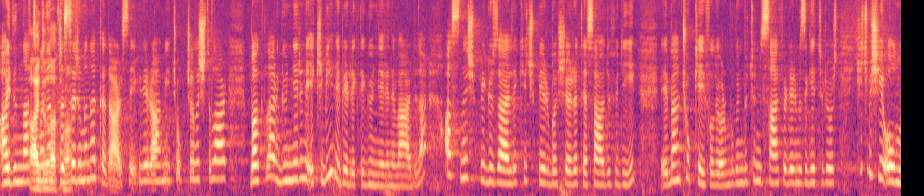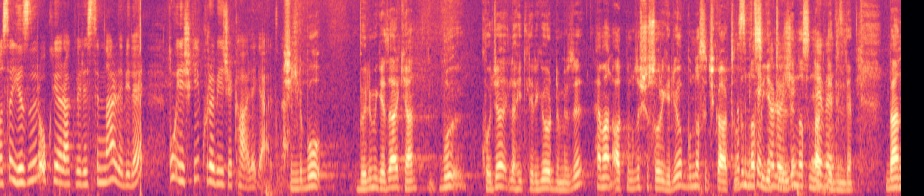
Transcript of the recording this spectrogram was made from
aydınlatmanın Aydınlatma. tasarımına kadar sevgili Rahmi çok çalıştılar. Baktılar günlerini ekibiyle birlikte günlerini verdiler. Aslında hiçbir güzellik, hiçbir başarı tesadüfü değil. E, ben çok keyif alıyorum. Bugün bütün misafirlerimizi getiriyoruz. Hiçbir şey olmasa yazıları okuyarak ve resimlerle bile bu ilişkiyi kurabilecek hale geldiler. Şimdi bu bölümü gezerken bu koca lahitleri gördüğümüzde hemen aklımıza şu soru geliyor. Bu nasıl çıkartıldı, Nasıl nasıl, teknoloji? getirildi, nasıl Evet. nakledildi? Ben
